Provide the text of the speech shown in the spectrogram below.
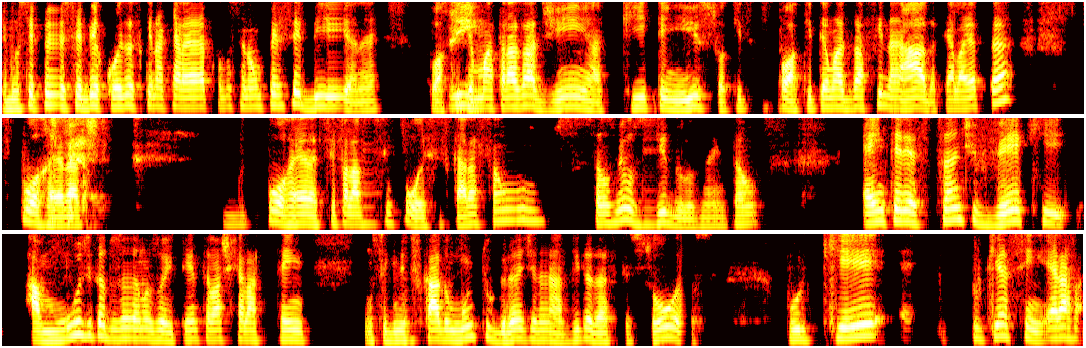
e você perceber coisas que naquela época você não percebia, né? Pô, aqui Sim. tem uma atrasadinha, aqui tem isso, aqui, pô, aqui tem uma desafinada. Aquela época, porra, era. Porra, era, você falava assim, pô, esses caras são, são os meus ídolos, né? Então, é interessante ver que a música dos anos 80, eu acho que ela tem um significado muito grande na vida das pessoas, porque porque assim, era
